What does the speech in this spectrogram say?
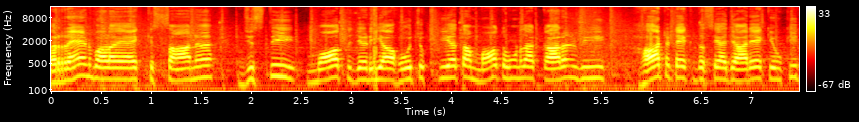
ਰਹਿਣ ਵਾਲਾ ਹੈ ਕਿਸਾਨ, ਜਿਸ ਦੀ ਮੌਤ ਜਿਹੜੀ ਆ ਹੋ ਚੁੱਕੀ ਹੈ। ਤਾਂ ਮੌਤ ਹੋਣ ਦਾ ਕਾਰਨ ਵੀ ਹਾਰਟ ਅਟੈਕ ਦੱਸਿਆ ਜਾ ਰਿਹਾ ਕਿਉਂਕਿ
